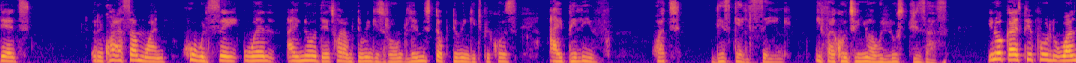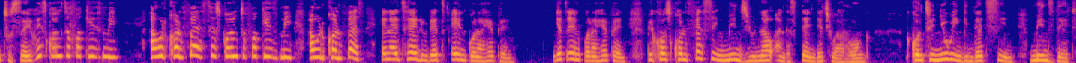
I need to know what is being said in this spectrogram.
that require someone who will say, Well, I know that what I'm doing is wrong. Let me stop doing it because I believe what this girl is saying. If I continue, I will lose Jesus. You know, guys, people want to say, Who's going to forgive me? I will confess. He's going to forgive me. I will confess. And I tell you, that ain't gonna happen. That ain't gonna happen. Because confessing means you now understand that you are wrong. Continuing in that sin means that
